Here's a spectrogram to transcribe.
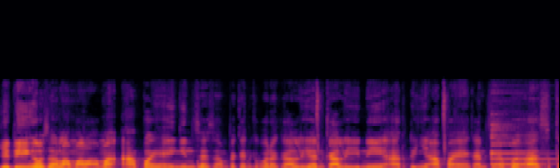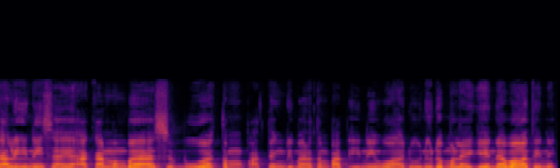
jadi nggak usah lama-lama. Apa yang ingin saya sampaikan kepada kalian kali ini? Artinya apa yang akan saya bahas? Kali ini saya akan membahas sebuah tempat yang di mana tempat ini, waduh, ini udah melegenda banget ini.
